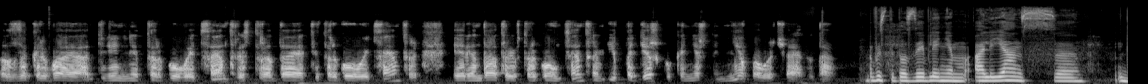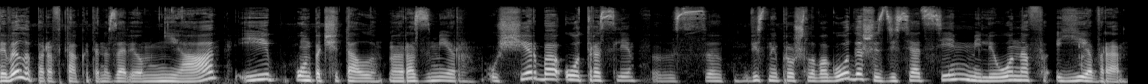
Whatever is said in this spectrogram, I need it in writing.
закрывая отделение торговые центры, страдают и торговые центры, и арендаторы в торговом центре, и поддержку, конечно, не получают. Да. Выступил с заявлением Альянс девелоперов, так это назовем, НИА, и он подсчитал размер ущерба отрасли с весны прошлого года 67 миллионов евро.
